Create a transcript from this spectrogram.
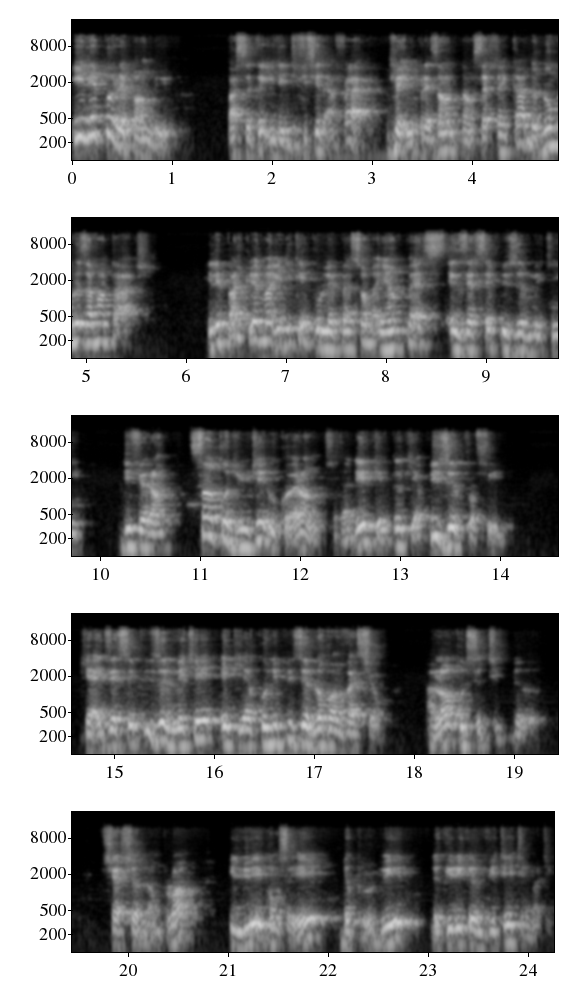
Il est peu répandu, parce qu'il est difficile à faire, mais il présente dans certains cas de nombreux avantages. Il est particulièrement indiqué pour les personnes ayant exercé plusieurs métiers différents sans continuité ou cohérence, c'est-à-dire quelqu'un qui a plusieurs profils, qui a exercé plusieurs métiers et qui a connu plusieurs reconversions. Alors, pour ce type de chercheur d'emploi, il lui est conseillé de produire le curriculum vitae thématique.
